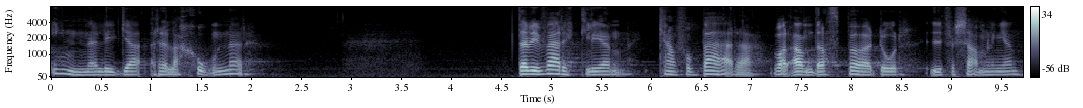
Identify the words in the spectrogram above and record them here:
innerliga relationer. där vi verkligen kan få bära varandras bördor i församlingen.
